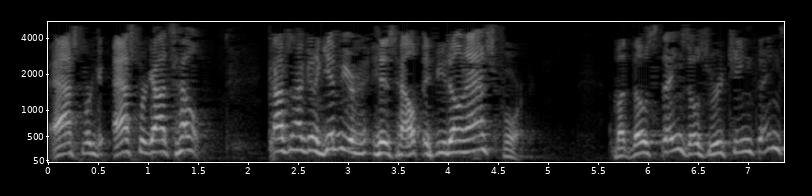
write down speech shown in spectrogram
Ask for ask for God's help. God's not going to give you His help if you don't ask for it. But those things, those routine things,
